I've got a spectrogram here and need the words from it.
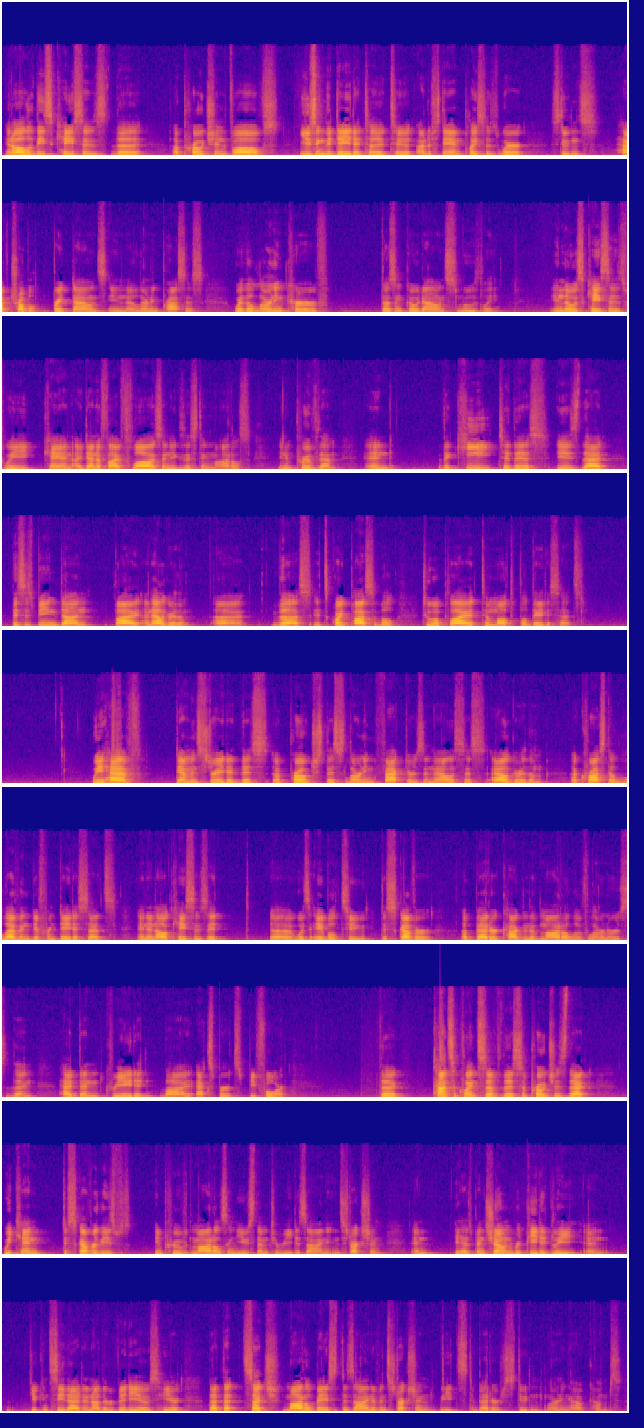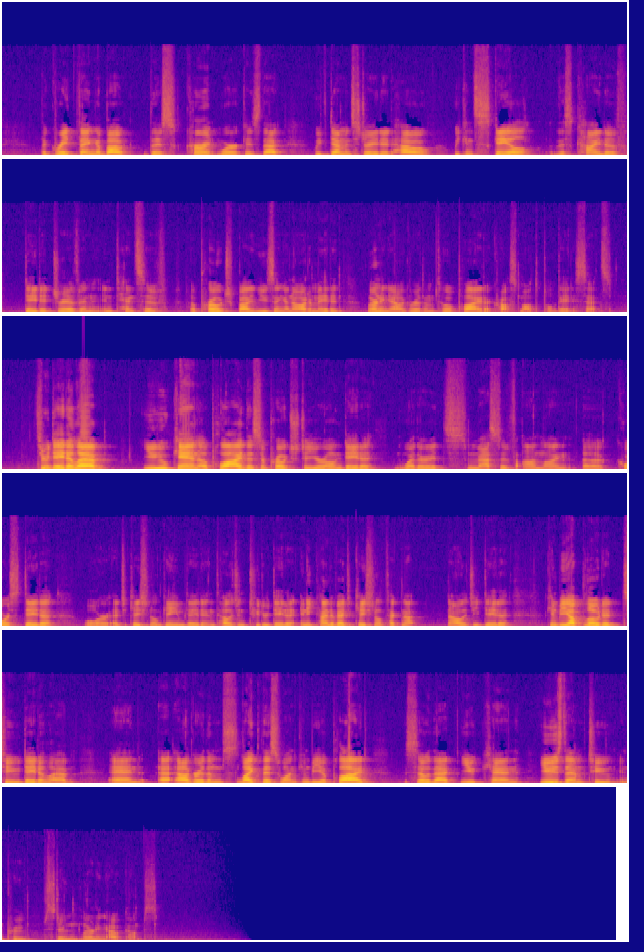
In all of these cases, the approach involves using the data to, to understand places where students have trouble, breakdowns in the learning process, where the learning curve doesn't go down smoothly. In those cases, we can identify flaws in existing models and improve them. And the key to this is that this is being done by an algorithm. Uh, thus, it's quite possible to apply it to multiple data sets. We have demonstrated this approach, this learning factors analysis algorithm, across 11 different data sets. And in all cases, it uh, was able to discover a better cognitive model of learners than had been created by experts before. The consequence of this approach is that we can discover these improved models and use them to redesign instruction. And it has been shown repeatedly and you can see that in other videos here, that, that such model-based design of instruction leads to better student learning outcomes. The great thing about this current work is that we've demonstrated how we can scale this kind of data-driven, intensive approach by using an automated learning algorithm to apply it across multiple data sets. Through Data Lab, you can apply this approach to your own data whether it's massive online uh, course data or educational game data, intelligent tutor data, any kind of educational technology data can be uploaded to Data Lab and uh, algorithms like this one can be applied so that you can use them to improve student learning outcomes.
